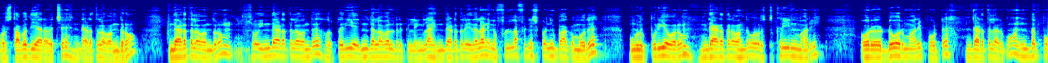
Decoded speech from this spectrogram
ஒரு ஸ்தபதியாரை வச்சு இந்த இடத்துல வந்துடும் இந்த இடத்துல வந்துடும் ஸோ இந்த இடத்துல வந்து ஒரு பெரிய இந்த லெவல் இருக்குது இல்லைங்களா? இந்த இடத்துல இதெல்லாம் நீங்கள் ஃபுல்லாக ஃபினிஷ் பண்ணி பார்க்கும்போது உங்களுக்கு புரிய வரும். இந்த இடத்துல வந்து ஒரு ஸ்க்ரீன் மாதிரி ஒரு டோர் மாதிரி போட்டு இந்த இடத்துல இருக்கும். இந்த போ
